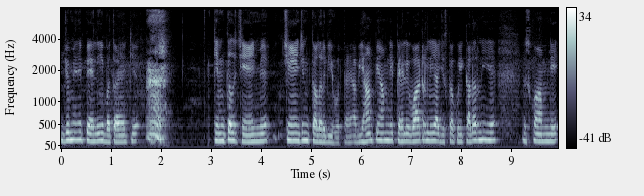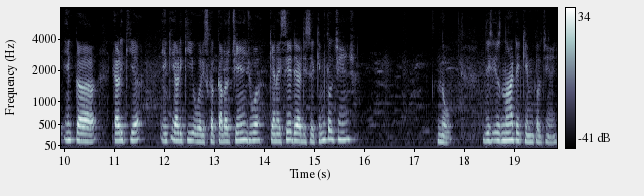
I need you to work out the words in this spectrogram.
जो मैंने पहले ही बताया कि केमिकल चेंज में चेंज इन कलर भी होता है। अब यहाँ पे हमने पहले वाटर लिया, जिसका कोई कलर नहीं है। इसको हमने इंक ऐड किया। इंक ऐड की और इसका कलर चेंज हुआ। Can I say that this a chemical change no this is not a chemical change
